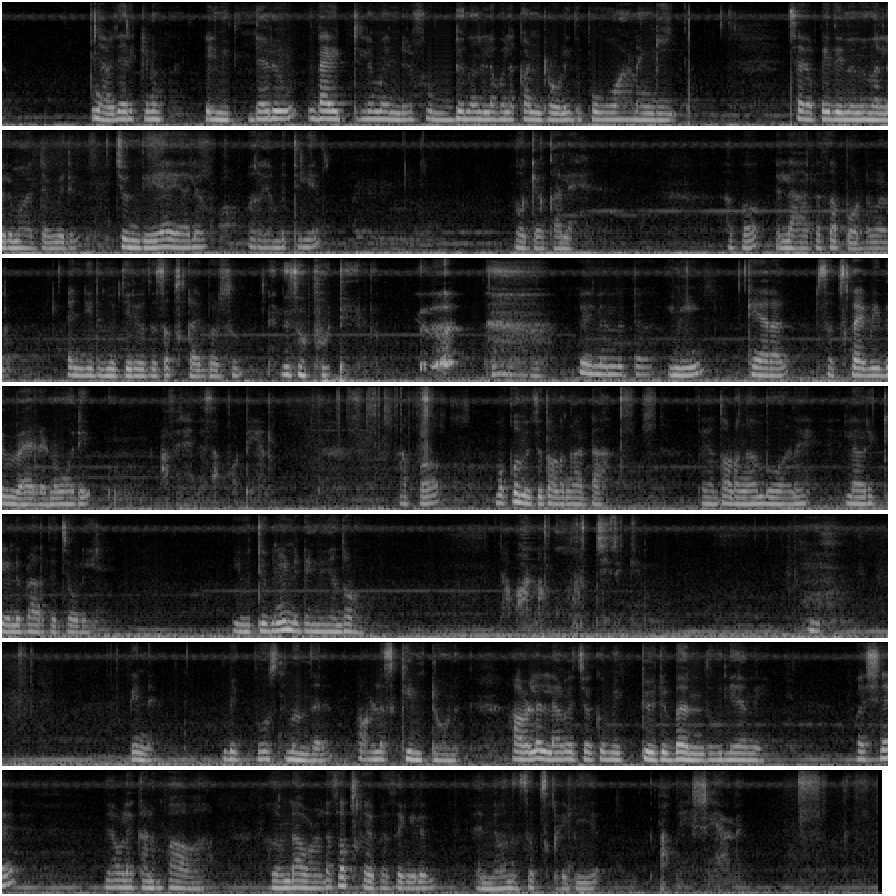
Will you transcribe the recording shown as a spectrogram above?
ഞാൻ വിചാരിക്കണം എന്റെ ഒരു ഡയറ്റിലും എന്റെ ഒരു ഫുഡ് നല്ലപോലെ കൺട്രോൾ ചെയ്ത് പോവുകയാണെങ്കിൽ ചിലപ്പോൾ ഇതിൽ നിന്ന് നല്ലൊരു മാറ്റം വരും. ചുന്തിയായാലോ പറയാൻ പറ്റില്ല. നോക്കി നോക്കാം അല്ലേ അപ്പോൾ എല്ലാവരുടെ സപ്പോർട്ട് വേണം. എന്റെ ഇരുന്നൂറ്റി ഇരുപത് സബ്സ്ക്രൈബേഴ്സും എന്നെ സപ്പോർട്ട് ചെയ്യണം. പിന്നെന്തിട്ടാ? ഇനി കയറാൻ സബ്സ്ക്രൈബ് ചെയ്ത് വരണോര്. അവരെന്നെ സപ്പോർട്ട് ചെയ്യണം. അപ്പോൾ നമുക്കൊന്നിച്ച് തുടങ്ങാം കേട്ടോ ഞാൻ തുടങ്ങാൻ പോവാണേ. എല്ലാവരൊക്കെ വേണ്ടി പ്രാർത്ഥിച്ചോളി. യൂട്യൂബിന് വേണ്ടിയിട്ടെങ്കിലും ഞാൻ തുടങ്ങും. ഞാൻ പിന്നെ ബിഗ് ബോസ് നന്ദന. അവളുടെ സ്കിൻ ടോണ് അവളെല്ലാം വെച്ചൊക്കെ മിക്കൊരു ബന്ധുവില്ലാന്നേ പക്ഷേ ഞാൻ അവളെക്കാളും പാവ. അതുകൊണ്ട് അവളുടെ സബ്സ്ക്രൈബേഴ്സെങ്കിലും എന്നെ വന്ന് സബ്സ്ക്രൈബ് ചെയ്യുക. അപേക്ഷയാണ്.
